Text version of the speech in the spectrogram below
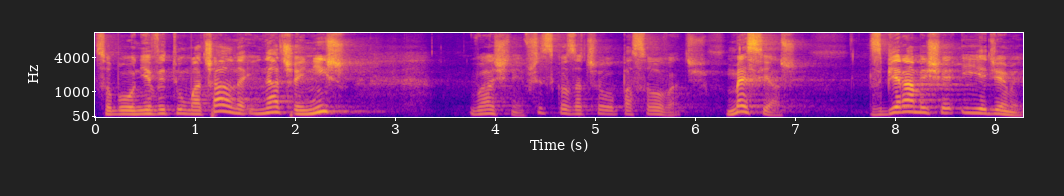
co było niewytłumaczalne inaczej niż właśnie wszystko zaczęło pasować. Mesjasz, zbieramy się i jedziemy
